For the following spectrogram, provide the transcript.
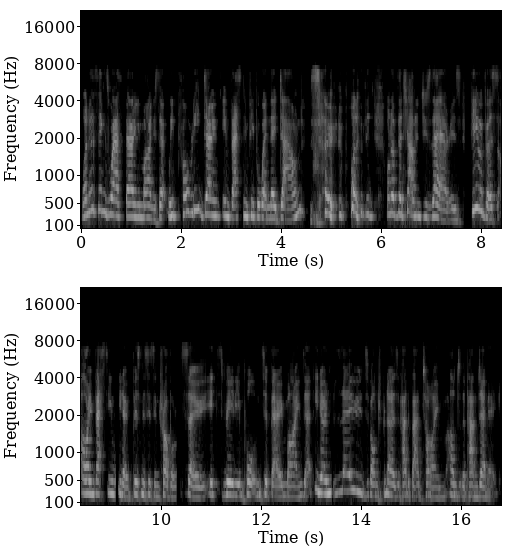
One of the things worth bearing in mind is that we probably don't invest in people when they're down. So one of the one of the challenges there is few of us are investing, you know, businesses in trouble. So it's really important to bear in mind that, you know, loads of entrepreneurs have had a bad time under the pandemic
